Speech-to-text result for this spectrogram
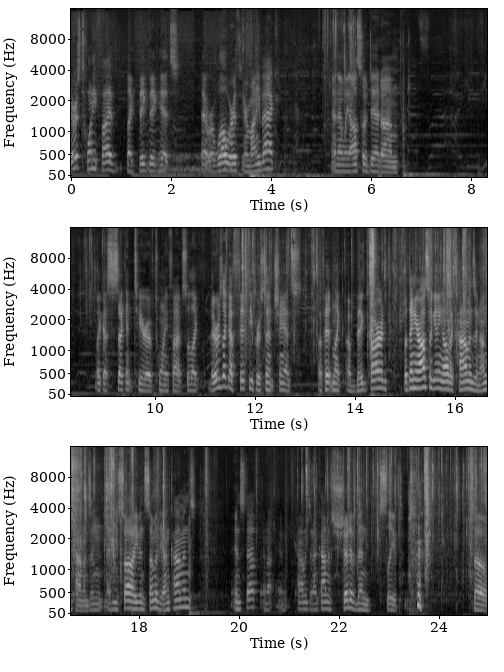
there was 25 like big big hits that were well worth your money back. And then we also did um like a second tier of 25. So like there was like a 50% chance of hitting like a big card, but then you're also getting all the commons and uncommons. And if you saw even some of the uncommons and stuff and, uh, and commons and uncommons should have been sleeved. so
